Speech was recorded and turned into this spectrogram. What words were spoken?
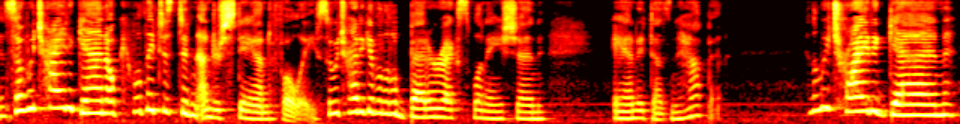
And so we try it again. Okay, well, they just didn't understand fully. So we try to give a little better explanation and it doesn't happen. And then we try it again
